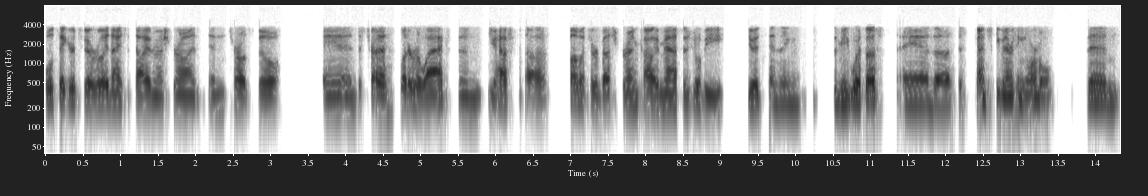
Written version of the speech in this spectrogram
We'll take her to a really nice Italian restaurant in Charlottesville and just try to let her relax and you have uh, fun with her best friend Kylie Masson, who'll be you know, attending the meet with us and uh, just kind of just keeping everything normal. Then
